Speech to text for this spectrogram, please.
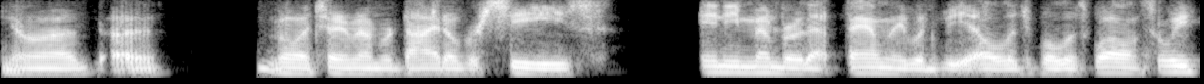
you know a, a military member died overseas, any member of that family would be eligible as well. And so we,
